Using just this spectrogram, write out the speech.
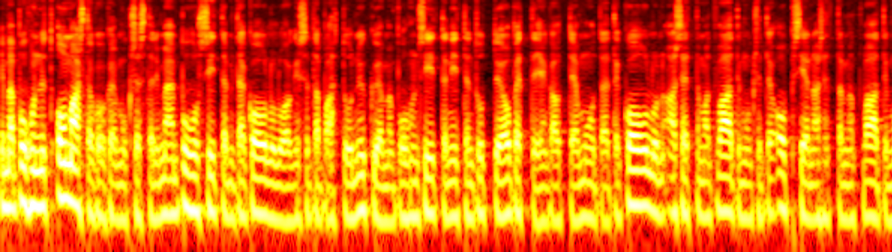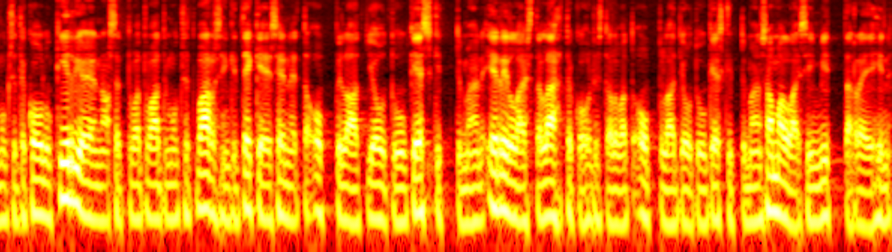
ja mä puhun nyt omasta kokemuksesta, niin mä en puhu siitä, mitä koululuokissa tapahtuu nykyään. Mä puhun siitä niiden tuttujen opettajien kautta ja muuta, että koulun asettamat vaatimukset ja opsien asettamat vaatimukset ja koulukirjojen asettamat vaatimukset varsinkin tekee sen, että oppilaat joutuu keskittymään, erilaista lähtökohdista olevat oppilaat joutuu keskittymään samanlaisiin mittareihin.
